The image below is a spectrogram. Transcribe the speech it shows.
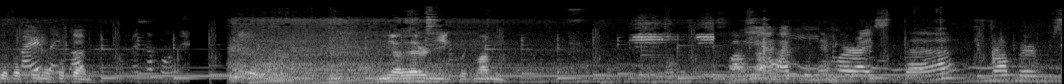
Do zobaczenia potem. Mia learning with mommy. Mommy, I have to memorize the Proverbs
